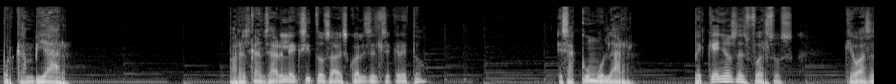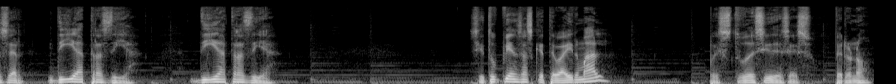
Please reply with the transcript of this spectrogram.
por cambiar. Para alcanzar el éxito, ¿sabes cuál es el secreto? Es acumular pequeños esfuerzos que vas a hacer día tras día, día tras día. Si tú piensas que te va a ir mal, pues tú decides eso, pero no,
